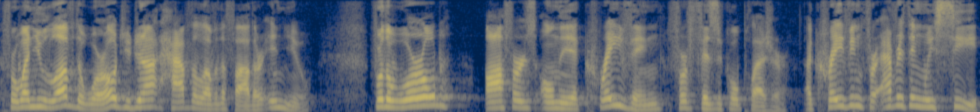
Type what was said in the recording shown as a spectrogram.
for when you love the world, you do not have the love of the Father in you. For the world offers only a craving for physical pleasure, a craving for everything we see,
